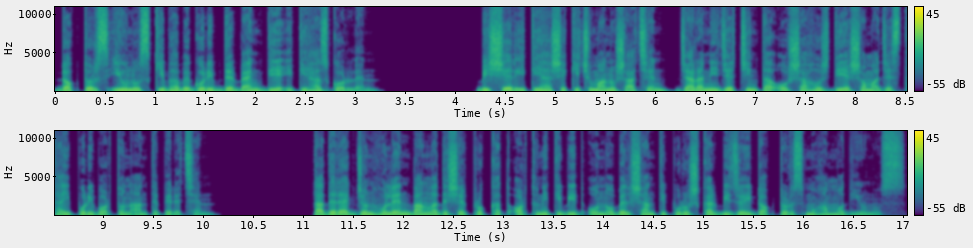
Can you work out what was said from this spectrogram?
ডক্টরস ইউনুস কীভাবে গরিবদের ব্যাংক দিয়ে ইতিহাস গড়লেন? বিশ্বের ইতিহাসে কিছু মানুষ আছেন যারা নিজের চিন্তা ও সাহস দিয়ে সমাজে স্থায়ী পরিবর্তন আনতে পেরেছেন। তাদের একজন হলেন বাংলাদেশের প্রখ্যাত অর্থনীতিবিদ ও নোবেল শান্তি পুরস্কার বিজয়ী ডক্টরস মুহাম্মদ ইউনুস।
